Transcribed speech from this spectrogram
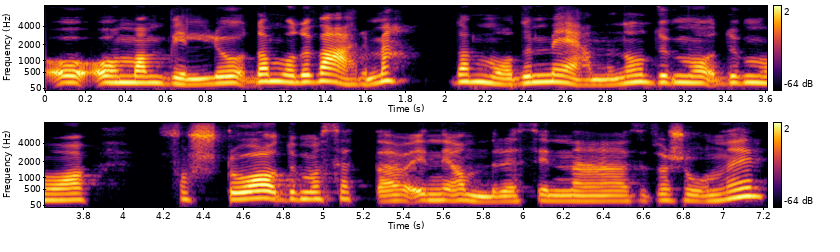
og, og man vil jo Da må du være med. Da må du mene noe. Du må, du må forstå, du må sette deg inn i andre sine situasjoner.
